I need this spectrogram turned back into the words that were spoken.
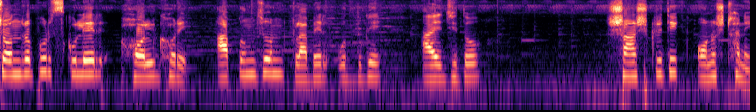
চন্দ্রপুর স্কুলের হল ঘরে আপনজন ক্লাবের উদ্যোগে আয়োজিত সাংস্কৃতিক অনুষ্ঠানে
